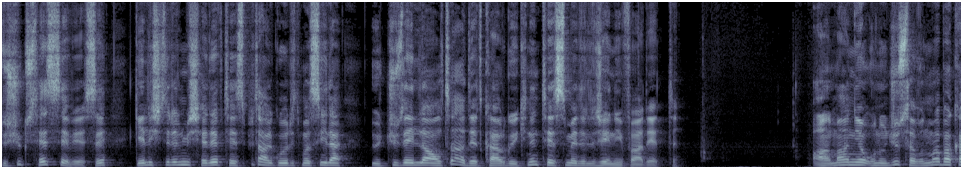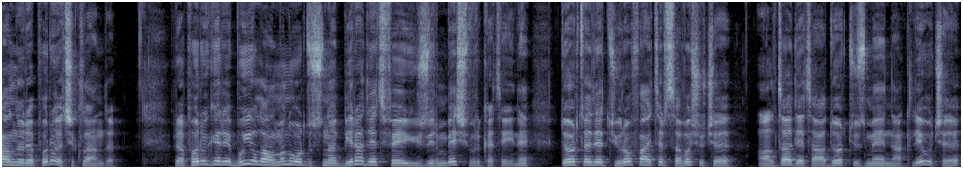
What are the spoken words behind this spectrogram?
düşük ses seviyesi, geliştirilmiş hedef tespit algoritmasıyla 356 adet kargo 2'nin teslim edileceğini ifade etti. Almanya 10. Savunma Bakanlığı raporu açıklandı. Rapora göre bu yıl Alman ordusuna 1 adet F-125 fırkateyni, 4 adet Eurofighter savaş uçağı, 6 adet A-400M nakliye uçağı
